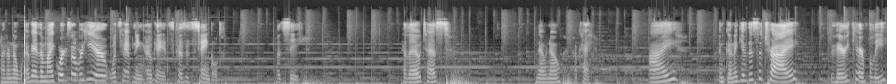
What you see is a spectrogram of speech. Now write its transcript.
I don't know. Okay, the mic works over here. What's happening? Okay, it's because it's tangled. Let's see. Hello, test. No, no. Okay. I am going to give this a try very carefully.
